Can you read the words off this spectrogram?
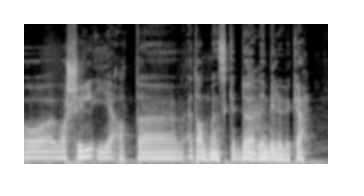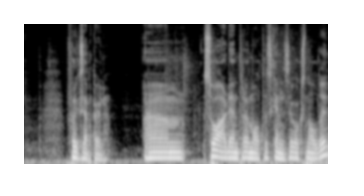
og var skyld i at eh, et annet menneske døde i en bilulykke, f.eks. Um, så er det en traumatisk hendelse i voksen alder,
